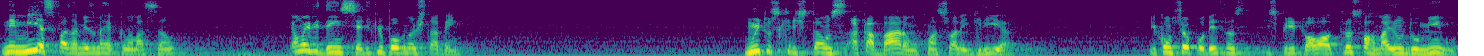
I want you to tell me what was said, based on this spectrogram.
Neemias faz a mesma reclamação. É uma evidência de que o povo não está bem. Muitos cristãos acabaram com a sua alegria e com o seu poder espiritual ao transformar um domingo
